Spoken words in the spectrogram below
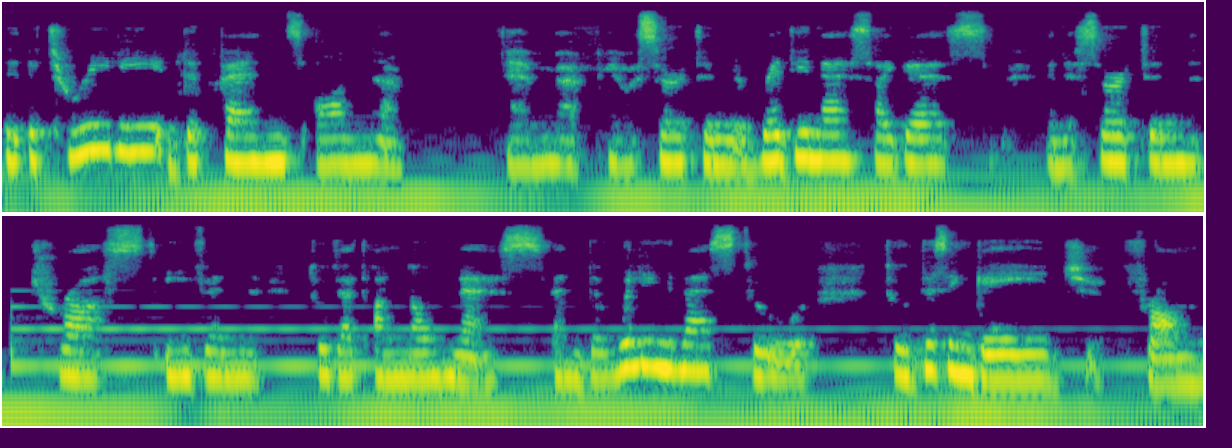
it, it, really depends on uh, um, you know a certain readiness, I guess, and a certain trust even to that unknownness and the willingness to to disengage from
